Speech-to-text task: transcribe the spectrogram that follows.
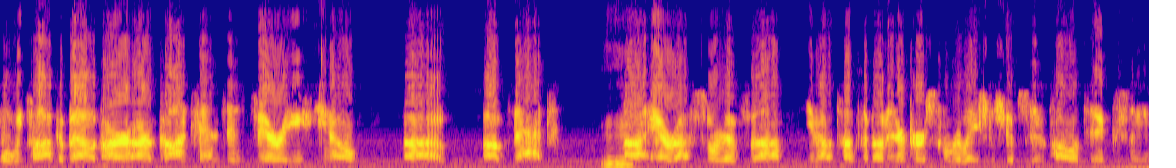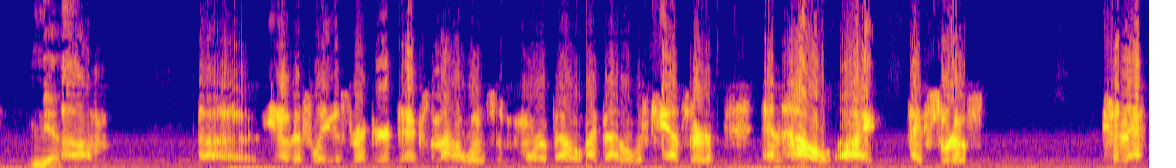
what we talk about, our our content is very, you know, uh, of that Mhm. uh, era, sort of, uh, you know, talking about interpersonal relationships and politics and Yes. um, uh, you know, this latest record, X Amount, was more about my battle with cancer and how I I sort of connect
